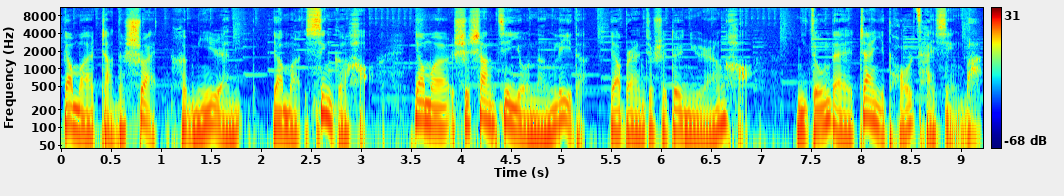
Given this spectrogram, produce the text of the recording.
要么长得帅很迷人，要么性格好。要么是上进有能力的，要不然就是对女人好，你总得占一头才行吧。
